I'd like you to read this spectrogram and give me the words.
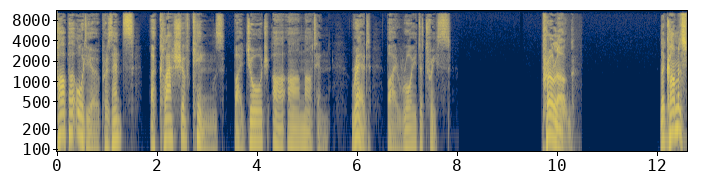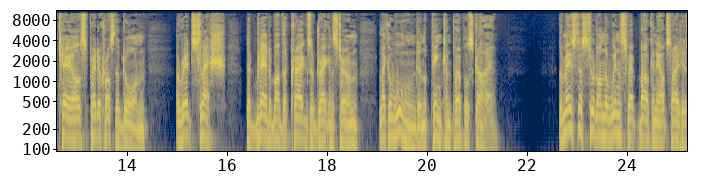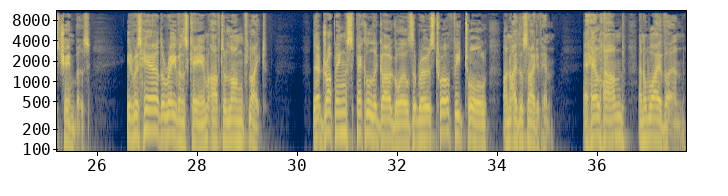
Harper Audio presents A Clash of Kings by George R. R. Martin. Read by Roy Dotrice. Prologue The comet's tail spread across the dawn, a red slash that bled above the crags of Dragonstone like a wound in the pink and purple sky. The maester stood on the wind-swept balcony outside his chambers. It was here the ravens came after long flight. Their droppings speckled the gargoyles that rose twelve feet tall on either side of him a hellhound and a wyvern,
